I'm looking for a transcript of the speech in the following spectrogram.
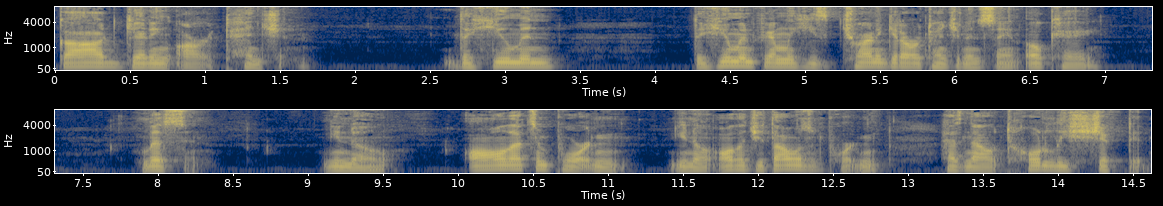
God getting our attention. The human, the human family, he's trying to get our attention and saying, okay, listen, you know, all that's important, you know, all that you thought was important has now totally shifted.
